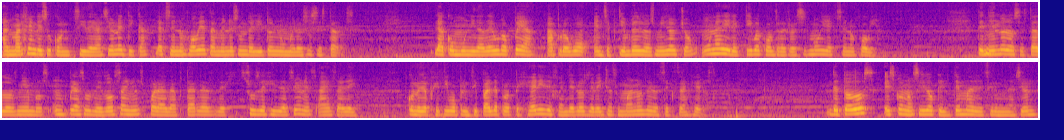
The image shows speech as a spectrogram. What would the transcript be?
Al margen de su consideración ética, la xenofobia también es un delito en numerosos estados. La Comunidad Europea aprobó en septiembre de 2008 una directiva contra el racismo y la xenofobia, teniendo los Estados miembros un plazo de dos años para adaptar sus legislaciones a esa ley, con el objetivo principal de proteger y defender los derechos humanos de los extranjeros. De todos es conocido que el tema de discriminación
